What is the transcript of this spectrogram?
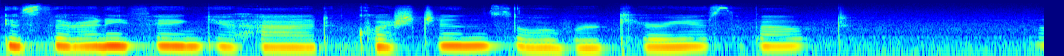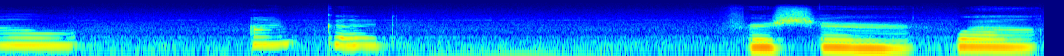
Is there anything you had questions or were curious about? Oh, I'm good. For sure. Well,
